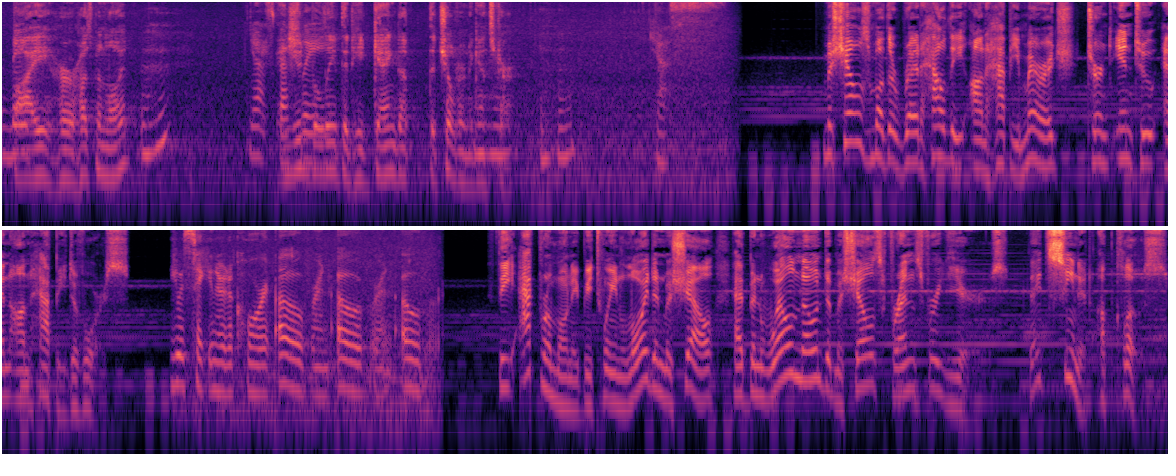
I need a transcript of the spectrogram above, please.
By her husband, Lloyd? hmm Yeah, And especially. you believe that he'd ganged up the children against her? hmm Yes. Michelle's mother read how the unhappy marriage turned into an unhappy divorce. He was taking her to court over and over and over. The acrimony between Lloyd and Michelle had been well known to Michelle's friends for years. They'd seen it up close.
